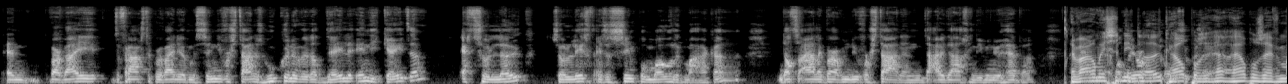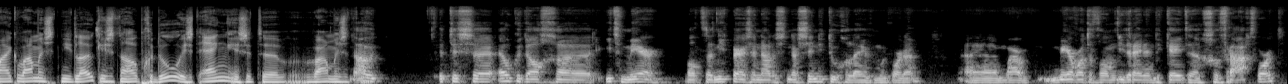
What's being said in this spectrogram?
en waar wij, de vraagstuk waar wij nu ook met Cindy voor staan, is hoe kunnen we dat delen in die keten echt zo leuk, zo licht en zo simpel mogelijk maken. En dat is eigenlijk waar we nu voor staan en de uitdaging die we nu hebben. En waarom is het niet leuk? Help ons, help ons even, Mike. Waarom is het niet leuk? Is het een hoop gedoe? Is het eng? Is het, uh, waarom is het... Nou, het is uh, elke dag uh, iets meer wat niet per se naar, de, naar Cindy toegeleverd moet worden. maar meer wat er van iedereen in de keten gevraagd wordt.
